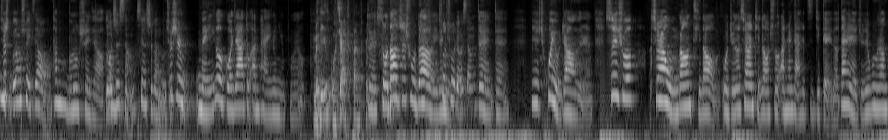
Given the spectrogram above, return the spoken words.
就是不用睡觉。他们不用睡觉，罗志祥，现实版罗志就，是每一个国家都安排一个女朋友，每一个国家都安排。对，所到之处都要有一个处，处留香。对对，就是会有这样的人。所以说，虽然我们刚刚提到，我觉得虽然提到说安全感是自己给的，但是也绝对不能让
